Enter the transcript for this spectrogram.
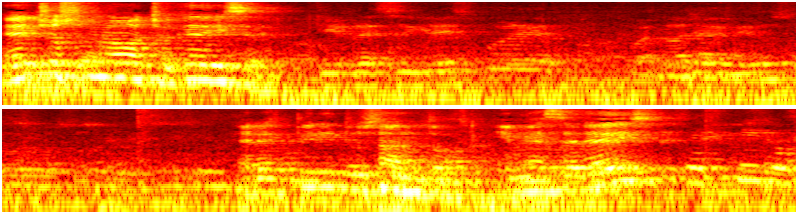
Hechos 1.8, ¿qué dice? Y recibiréis poder cuando haya venido sobre vosotros. El Espíritu Santo. Y me seréis. Testigos.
